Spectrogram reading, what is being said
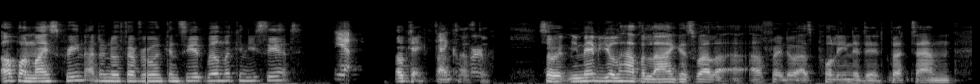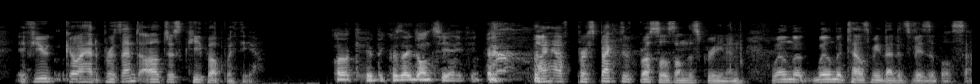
Up on my screen. I don't know if everyone can see it. Wilma, can you see it? Yeah. Okay, fantastic. So it- maybe you'll have a lag as well, uh, Alfredo, as Paulina did. But um, if you go ahead and present, I'll just keep up with you. Okay, because I don't see anything. I have Perspective Brussels on the screen, and Wilma Wilma tells me that it's visible. So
